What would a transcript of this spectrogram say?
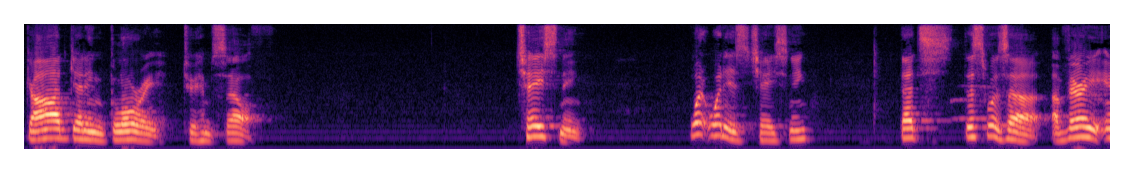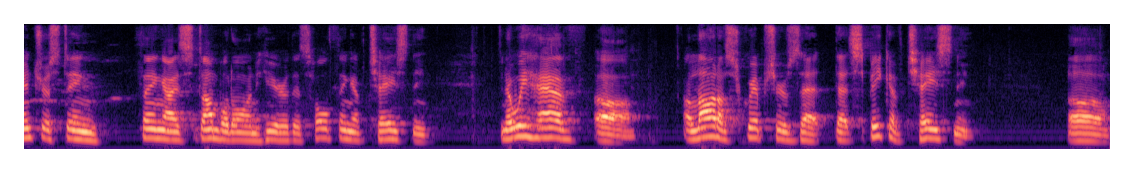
God getting glory to himself. Chastening. What, what is chastening? That's, this was a, a very interesting thing I stumbled on here, this whole thing of chastening. You know, we have uh, a lot of scriptures that, that speak of chastening. Uh,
